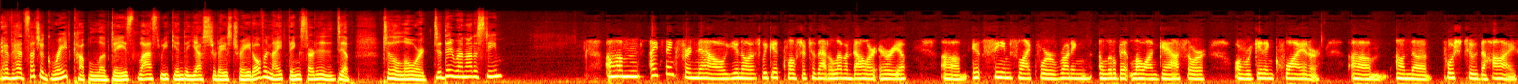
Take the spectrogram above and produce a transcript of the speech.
have had such a great couple of days last week into yesterday's trade. Overnight, things started to dip to the lower. Did they run out of steam? Um, I think for now, you know, as we get closer to that $11 area, um, it seems like we're running a little bit low on gas or, or we're getting quieter, um, on the push to the highs.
